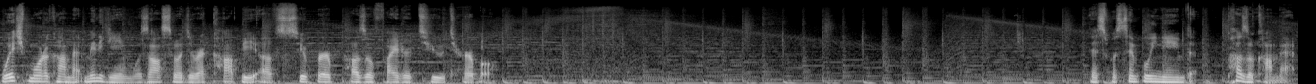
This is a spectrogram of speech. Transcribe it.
Which Mortal Kombat minigame was also a direct copy of Super Puzzle Fighter 2 Turbo? This was simply named Puzzle Kombat.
